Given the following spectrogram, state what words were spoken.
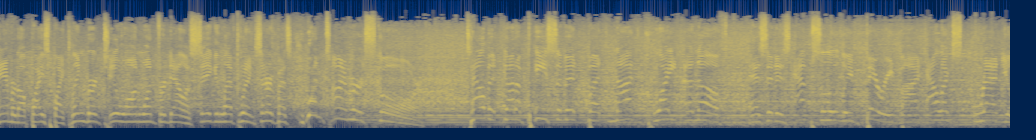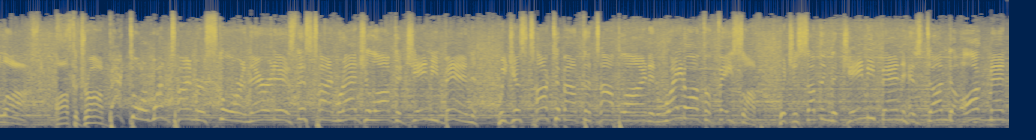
Hammered up ice by Klingberg. Two on one for Dallas. Seguin left wing. Center pass. One timer score. Talbot got a piece of it, but not quite enough as it is absolutely buried by Alex Radulov. Off the draw. Backdoor one timer score. And there it is. This time Radulov to Jamie Benn. We just talked about the top line and right off a faceoff, which is something that Jamie Benn has done to augment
